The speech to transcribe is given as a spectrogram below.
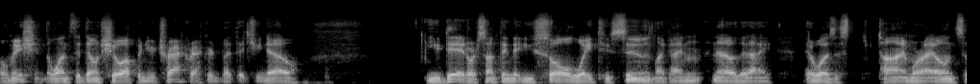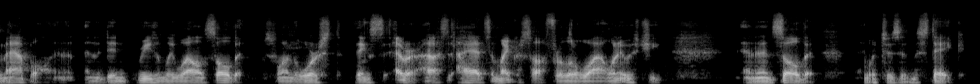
omission, the ones that don't show up in your track record, but that you know you did, or something that you sold way too soon. Like I know that I there was a time where I owned some Apple and, and it did reasonably well and sold it. It was one of the worst things ever. I, I, had some Microsoft for a little while when it was cheap and then sold it. which is a mistake.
